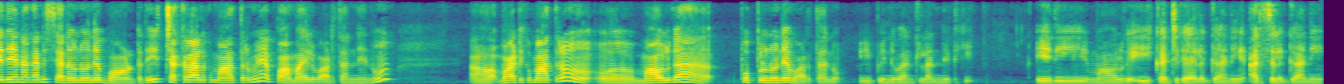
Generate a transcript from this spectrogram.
ఏదైనా కానీ శనగ నూనె బాగుంటుంది. చక్రాలకు మాత్రమే పామాయిల్ వాడతాను నేను. వాటికి మాత్రం మామూలుగా పప్పుల నూనె వాడతాను ఈ పిండి వంటలన్నిటికీ. ఏది మామూలుగా ఈ కజ్జికాయలకు కానీ అరిసెలకు కానీ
